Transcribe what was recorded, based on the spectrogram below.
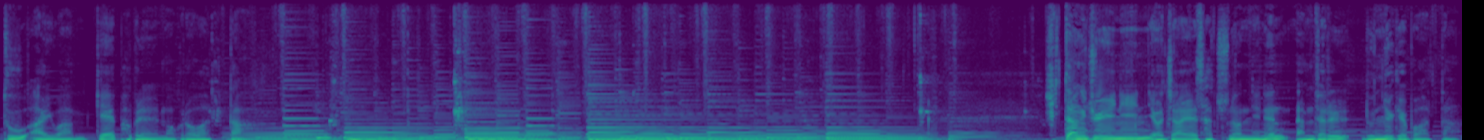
두 아이와 함께 밥을 먹으러 왔다. 식당 주인인 여자의 사촌 언니는 남자를 눈여겨보았다.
